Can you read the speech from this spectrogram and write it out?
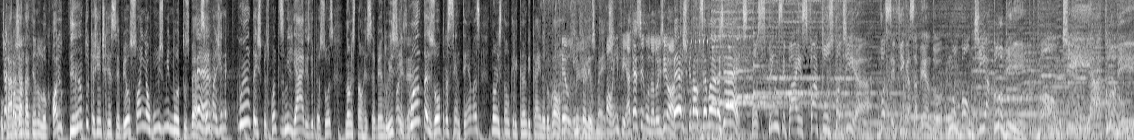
o Já cara já pronto. tá tendo lucro. Olha o tanto que a gente recebeu só em alguns minutos, Beto. É. Você imagina quantas pessoas, quantas milhares de pessoas não estão recebendo isso Pois e é. quantas outras centenas não estão clicando e caindo do golpe? Deus. Infelizmente. Bom, enfim, até segunda, Luizinho. Beijo, final de semana, gente! Os principais fatos do dia. Você fica sabendo no Bom Dia Clube. Bom Dia Clube.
